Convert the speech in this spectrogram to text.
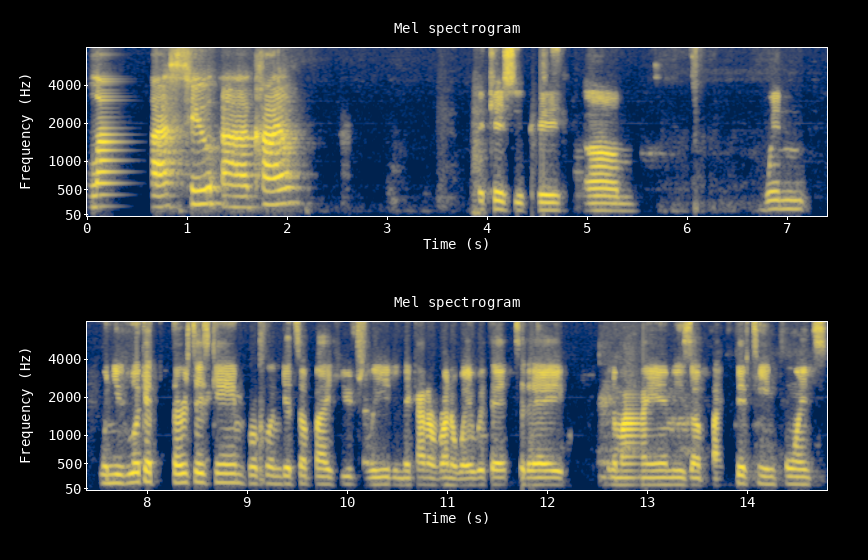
Last two, uh, Kyle. Hey, KCP. Um, when when you look at Thursday's game, Brooklyn gets up by a huge lead and they kind of run away with it. Today, you know, Miami's up by 15 points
